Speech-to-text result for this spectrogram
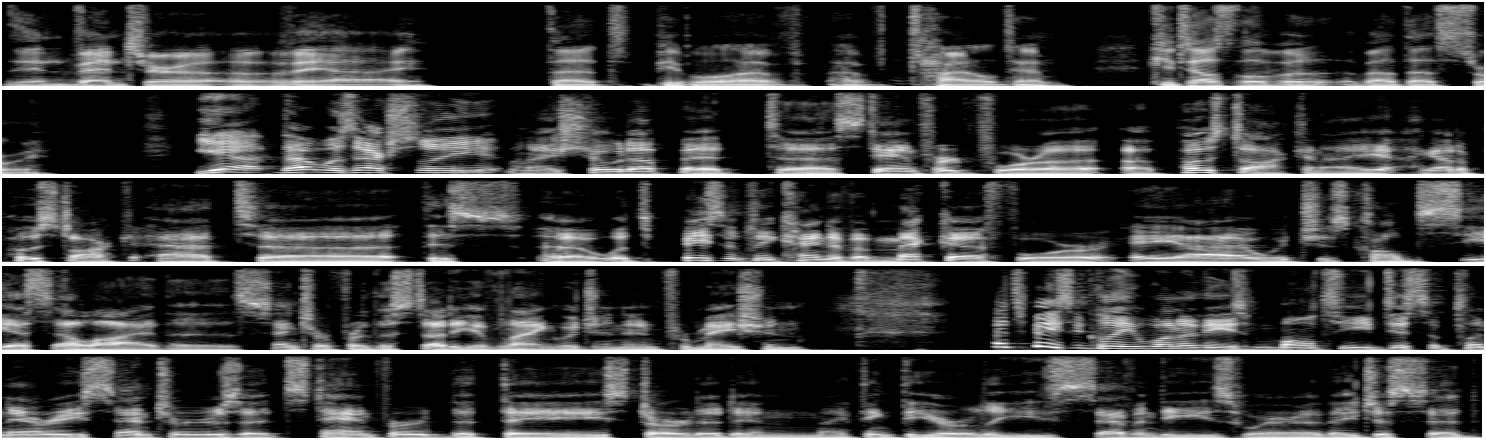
the inventor of AI that people have have titled him. Can you tell us a little bit about that story? Yeah, that was actually when I showed up at uh, Stanford for a, a postdoc, and I, I got a postdoc at uh, this uh, what's basically kind of a mecca for AI, which is called CSLI, the Center for the Study of Language and Information. That's basically one of these multidisciplinary centers at Stanford that they started in, I think, the early 70s, where they just said,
